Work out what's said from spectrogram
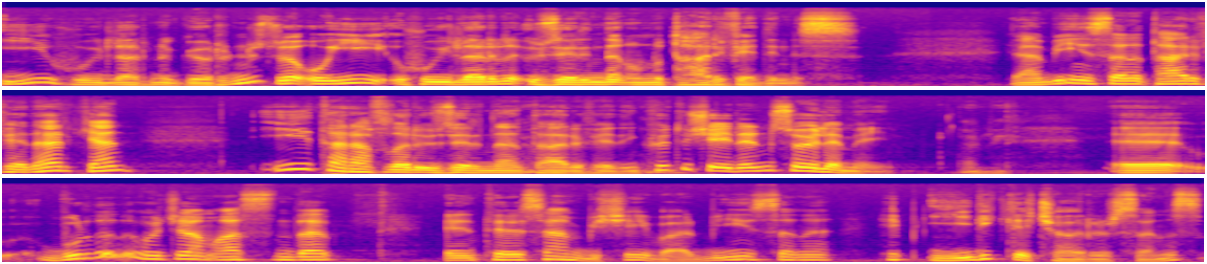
iyi huylarını görünüz ve o iyi huylarını üzerinden onu tarif ediniz. Yani bir insanı tarif ederken iyi tarafları üzerinden tarif edin. Kötü şeylerini söylemeyin. Tabii. Ee, burada da hocam aslında enteresan bir şey var. Bir insanı hep iyilikle çağırırsanız,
